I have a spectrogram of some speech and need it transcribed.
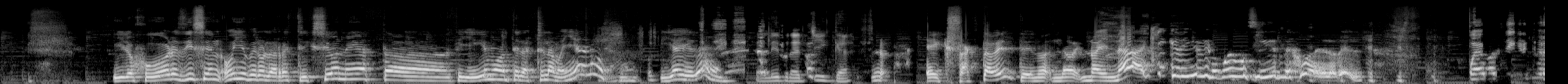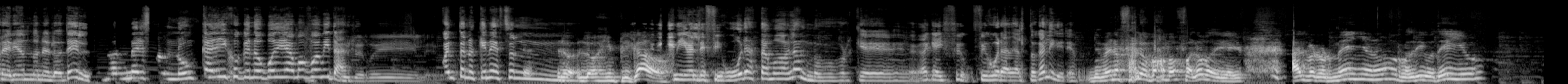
Y los jugadores dicen, oye, pero la restricción es hasta que lleguemos antes de las 3 de la mañana, ¿no? Y ya llegamos. La letra chica. No, exactamente, no, no, no hay nada aquí que diga que no podemos seguir de joda del hotel. Podemos seguir carrereando en el hotel. Don Nelson nunca dijo que no podíamos vomitar. Terrible. Cuéntanos quiénes son. Lo- los implicados, ¿Qué nivel de figura estamos hablando? Porque aquí hay fi- figuras de alto calibre. de menos falopa a más falopa, diría yo. Álvaro Ormeño, ¿no? Rodrigo Tello,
